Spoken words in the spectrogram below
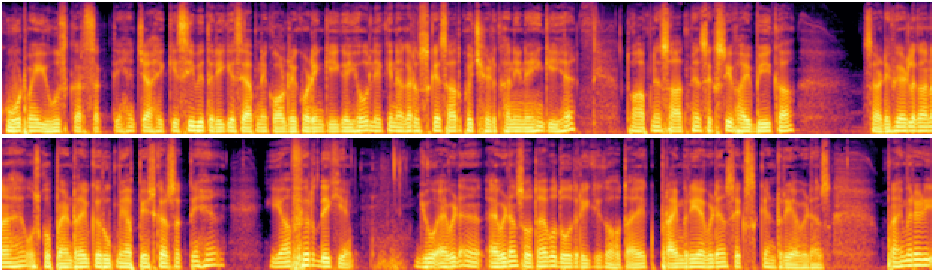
कोर्ट में यूज़ कर सकते हैं, चाहे किसी भी तरीके से आपने कॉल रिकॉर्डिंग की गई हो, लेकिन अगर उसके साथ कोई छेड़खानी नहीं की है तो आपने साथ में 65 बी का सर्टिफिकेट लगाना है, उसको पेन ड्राइव के रूप में आप पेश कर सकते हैं। या फिर देखिए, जो एविडेंस होता है वो दो तरीके का होता है। एक प्राइमरी एविडेंस, एक secondary evidence. Primary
